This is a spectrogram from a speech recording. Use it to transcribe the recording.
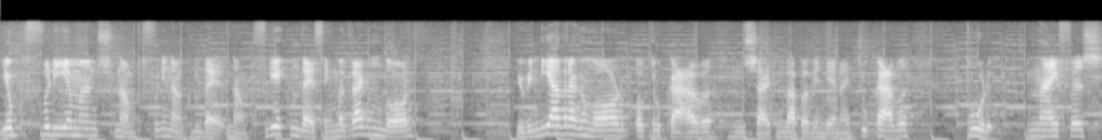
Eu preferia, manos, não, preferia não, que me de, não, preferia que me dessem uma Dragon Lord. Eu vendia a Dragon Lord ou trocava, no site não dá para vender, não é? Trocava por naifas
